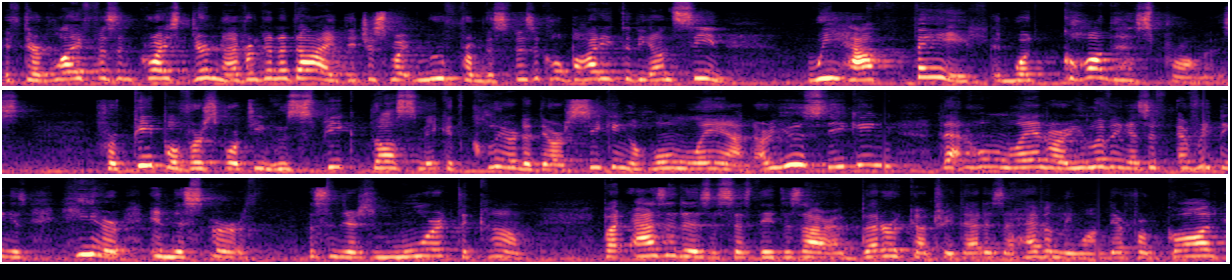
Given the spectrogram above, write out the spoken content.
If their life is in Christ, they're never going to die. They just might move from this physical body to the unseen. We have faith in what God has promised. For people, verse 14, who speak thus make it clear that they are seeking a homeland. Are you seeking that homeland or are you living as if everything is here in this earth? Listen, there's more to come. But as it is, it says they desire a better country, that is a heavenly one. Therefore, God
